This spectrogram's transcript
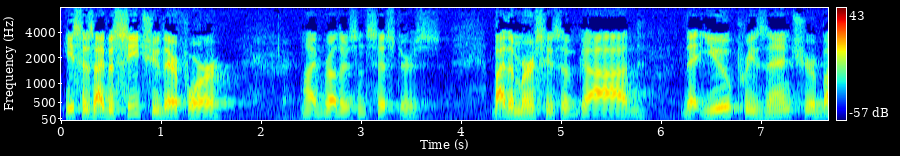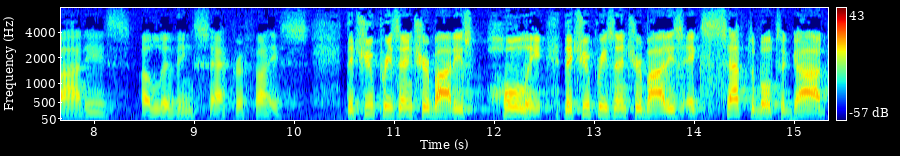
He says, I beseech you, therefore, my brothers and sisters, by the mercies of God, that you present your bodies a living sacrifice, that you present your bodies holy, that you present your bodies acceptable to God.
